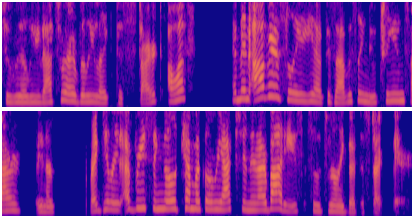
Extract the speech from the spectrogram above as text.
to really, that's where I really like to start off. And then obviously, you know, because obviously nutrients are, you know, regulate every single chemical reaction in our bodies. So it's really good to start there.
